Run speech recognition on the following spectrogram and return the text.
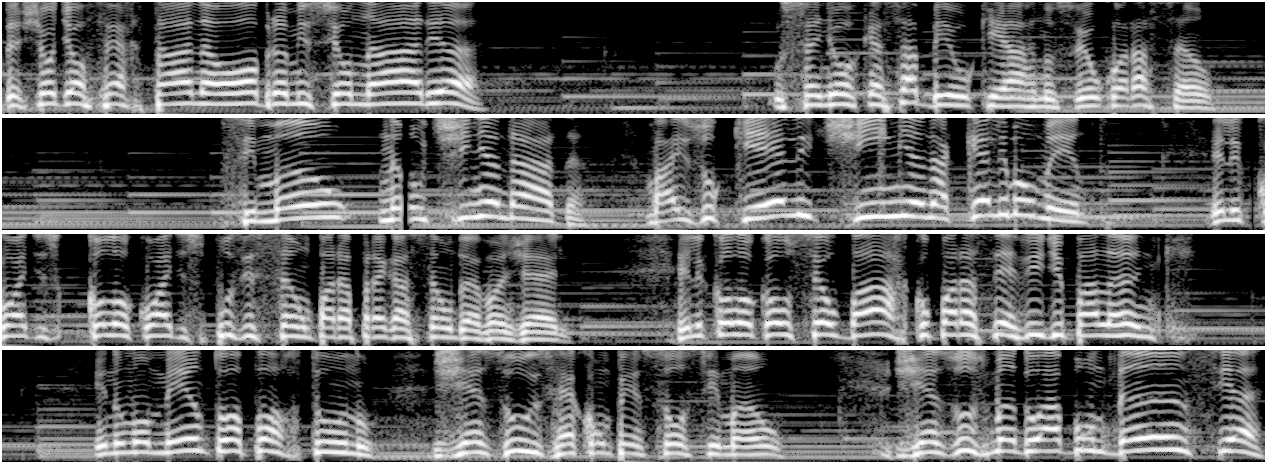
deixou de ofertar na obra missionária. O Senhor quer saber o que há no seu coração. Simão não tinha nada, mas o que ele tinha naquele momento, ele colocou à disposição para a pregação do Evangelho. Ele colocou o seu barco para servir de palanque. E no momento oportuno, Jesus recompensou Simão. Jesus mandou abundância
